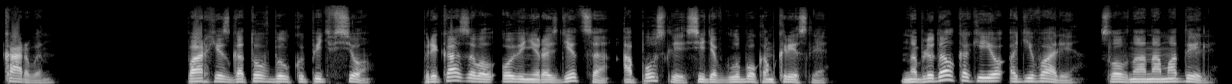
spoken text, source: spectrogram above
Карвен. Пархис готов был купить все. Приказывал Овине раздеться, а после, сидя в глубоком кресле, наблюдал, как ее одевали, словно она модель,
